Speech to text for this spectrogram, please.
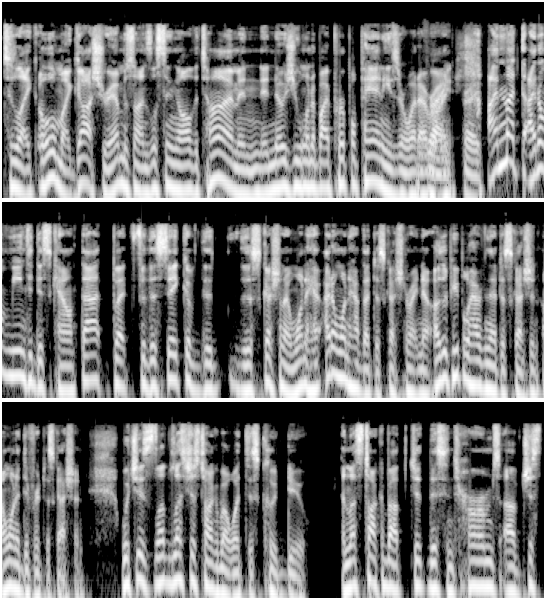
to like, oh my gosh, your Amazon's listening all the time and it knows you want to buy purple panties or whatever. Right, right. I'm not. I don't mean to discount that, but for the sake of the, the discussion, I want to. have I don't want to have that discussion right now. Other people are having that discussion. I want a different discussion, which is let, let's just talk about what this could do, and let's talk about this in terms of just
